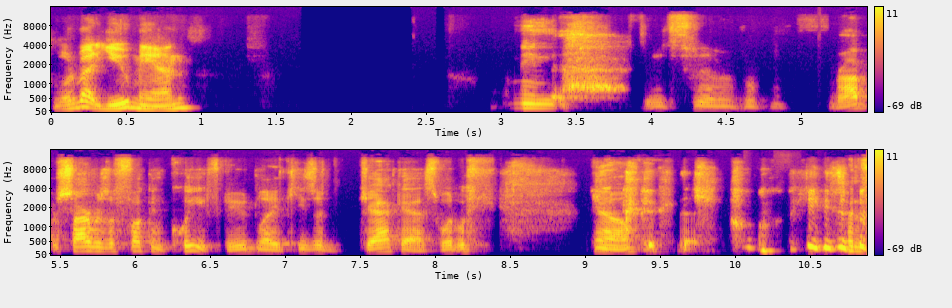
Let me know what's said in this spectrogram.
what about you, man? I mean, it's uh, Robert Sarver's a fucking queef, dude. Like he's a jackass. What we you know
